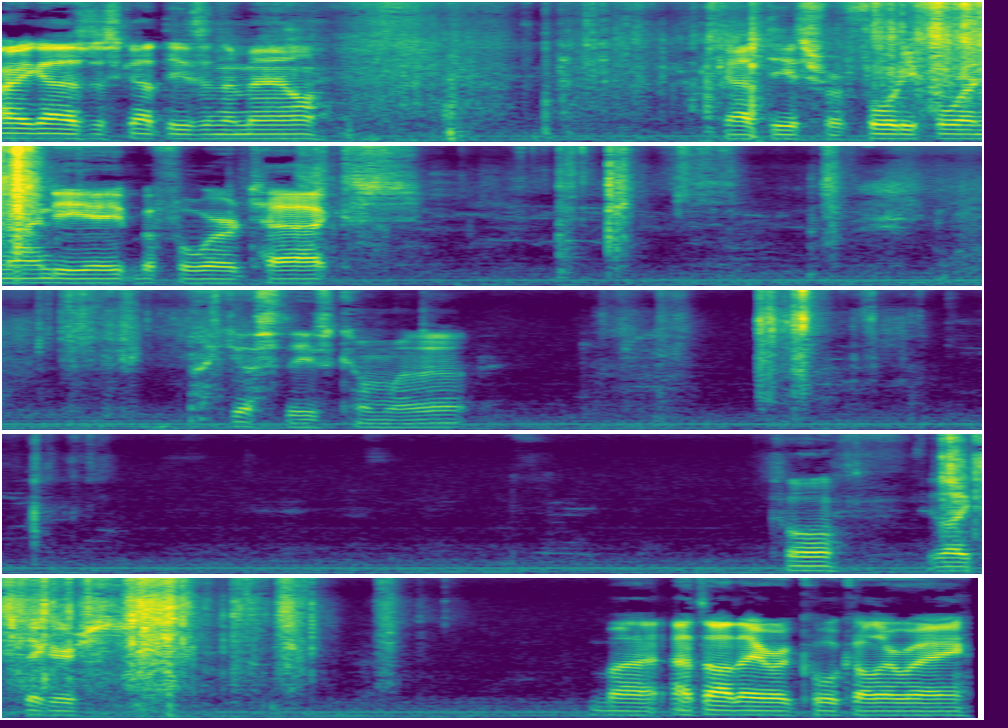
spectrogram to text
Alright guys, just got these in the mail. Got these for $44.98 before tax. I guess these come with it. Cool. If you like stickers. But I thought they were a cool colorway.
